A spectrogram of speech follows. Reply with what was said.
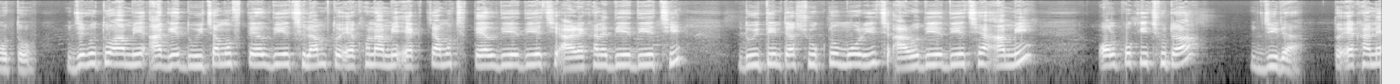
মতো। যেহেতু আমি আগে দুই চামচ তেল দিয়েছিলাম, তো এখন আমি এক চামচ তেল দিয়ে দিয়েছি আর এখানে দিয়ে দিয়েছি দুই তিনটা শুকনো মরিচ, আরও দিয়ে দিয়েছে আমি অল্প কিছুটা জিরা। তো এখানে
